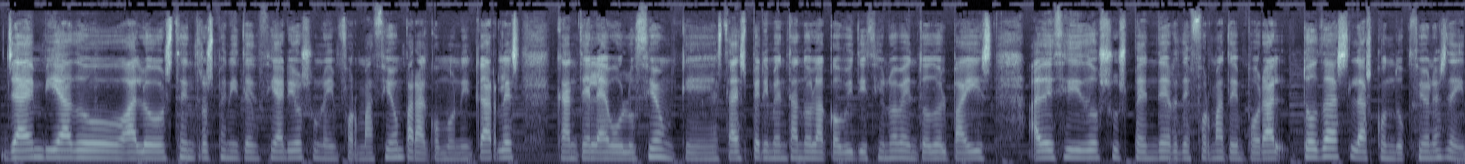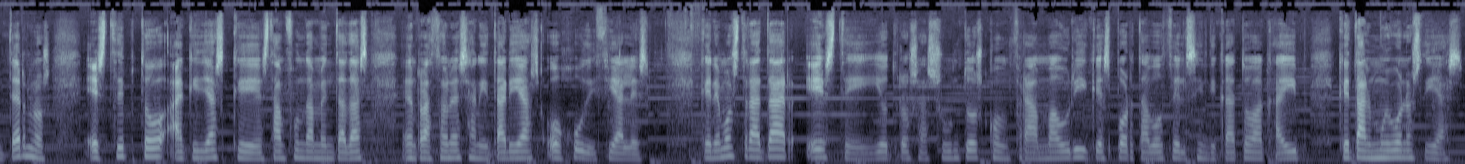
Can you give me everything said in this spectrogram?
ya ha enviado a los centros penitenciarios una información para comunicarles que ante la evolución que está experimentando la COVID-19 en todo el país ha decidido su suspender de forma temporal todas las conducciones de internos, excepto aquellas que están fundamentadas en razones sanitarias o judiciales. Queremos tratar este y otros asuntos con Fran Mauri, que es portavoz del sindicato ACAIP. ¿Qué tal? Muy buenos días.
